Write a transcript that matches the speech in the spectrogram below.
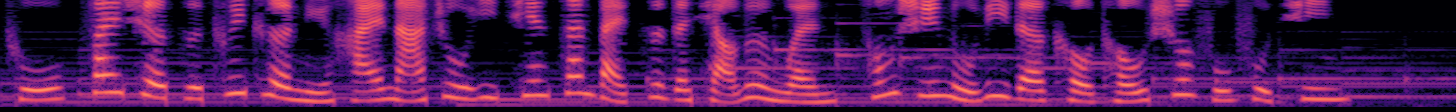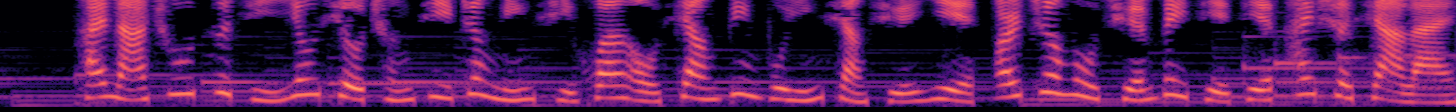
图翻摄自推特，女孩拿住一千三百字的小论文，同时努力的口头说服父亲，还拿出自己优秀成绩证明喜欢偶像并不影响学业，而这幕全被姐姐拍摄下来。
